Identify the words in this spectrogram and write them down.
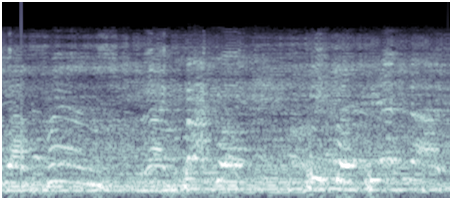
We got friends like Paco, Pico Piedras,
